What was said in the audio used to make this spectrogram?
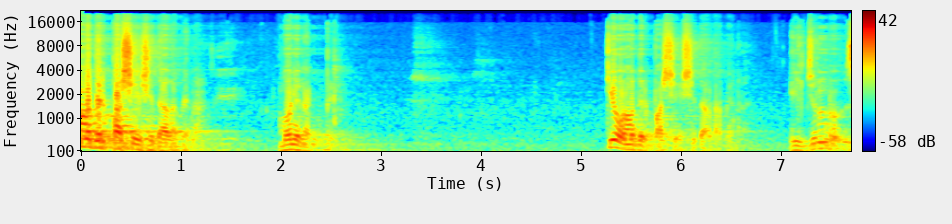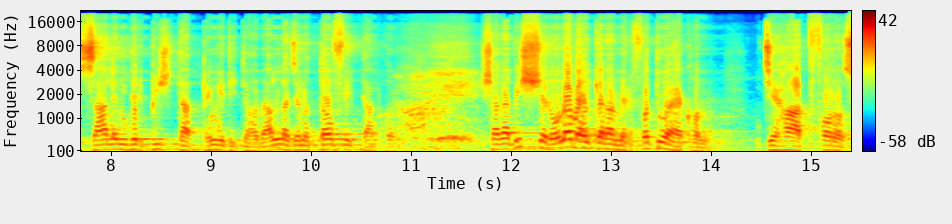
আমাদের পাশে এসে দাঁড়াবে না। মনে রাখবেন, কেউ আমাদের পাশে এসে দাঁড়াবে না। এই জন্য জালেমদের বিষ দাঁত ভেঙে দিতে হবে। আল্লাহ যেন তৌফিক দান করেন। সারা বিশ্বের ওলামাই কেরামের ফতুয়া এখন, জেহাদ ফরজ।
